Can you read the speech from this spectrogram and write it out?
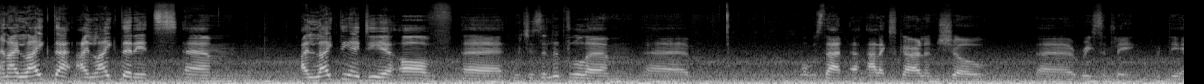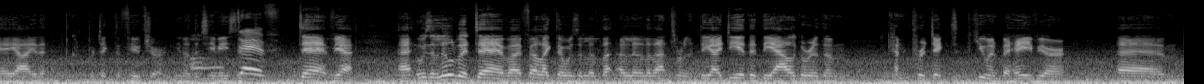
and I like that. I like that it's. Um, I like the idea of, uh, which is a little. Um, uh, what was that uh, Alex Garland show uh, recently with the AI that could predict the future? You know, the TV series. Dev. Dev, yeah. Uh, it was a little bit Dev. I felt like there was a little, a little of that in. The idea that the algorithm can predict human behavior. Um,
